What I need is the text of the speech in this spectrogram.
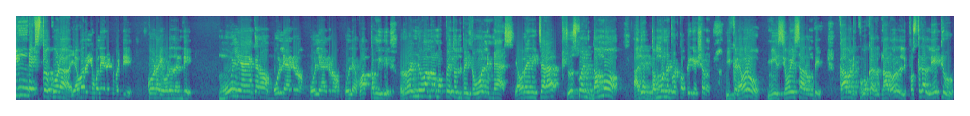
ఇండెక్స్తో కూడా ఎవరు ఇవ్వలేనటువంటి కూడా ఇవ్వడం జరిగింది. మూల్యాంకనం మూల్యాంకనం మూల్యాంకనం మూల్య మొత్తం ఇది రెండు వందల ముప్పై తొమ్మిది పేజీలు. Only maths. ఎవరైనా ఇచ్చారా? చూసుకోండి. దమ్ము. అదే దమ్ము ఉన్నటువంటి పబ్లికేషన్. ఇక్కడ ఎవరు? మీ శివయ్య సార్ ఉంది. కాబట్టి ఒక నా రోజులు పుస్తకాలు లేటు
